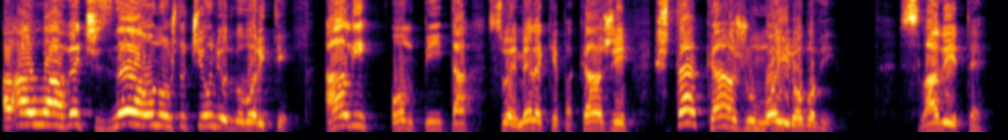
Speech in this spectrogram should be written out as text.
a Allah već zna ono što će oni odgovoriti. Ali on pita svoje Meleke pa kaže, šta kažu moji robovi? slavite,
